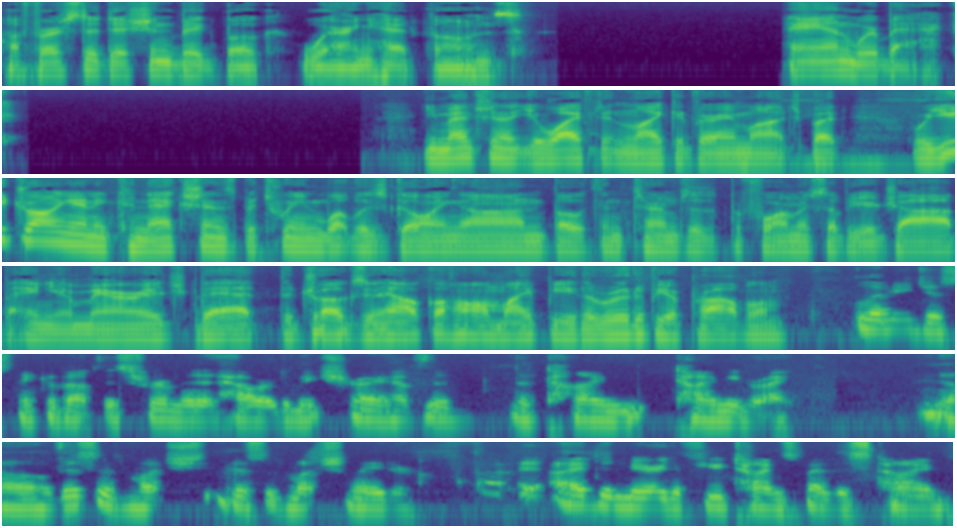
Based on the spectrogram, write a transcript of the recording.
a first edition Big Book wearing headphones. And we're back. You mentioned that your wife didn't like it very much, but were you drawing any connections between what was going on, both in terms of the performance of your job and your marriage, that the drugs and alcohol might be the root of your problem? Let me just think about this for a minute, Howard, to make sure I have the, the time timing right. No, this is much this is much later. I, I've been married a few times by this time.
